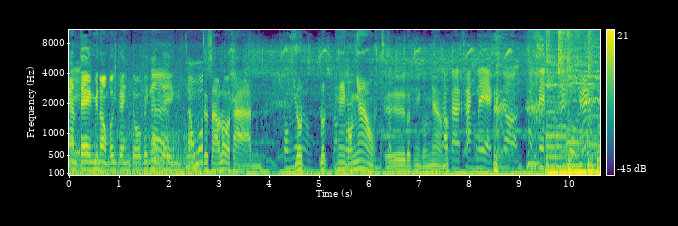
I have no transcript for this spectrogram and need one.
งานแต่งพี่น้องเบิ่งแต่งตัวไปงานแต่งน้องมุกสาวๆรอทานกองรถรถแห่กองเหย้าเออรถแห่กองเหย้าเขาเนาะ กะครั้งแรกพี่น้องครั้งแรก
